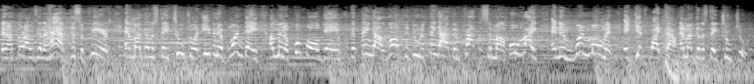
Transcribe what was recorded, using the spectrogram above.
that I thought I was going to have disappears? Am I going to stay true to it, even if one day I'm in a football game, the thing I love to do, the thing I have been practicing my whole life, and in one moment it gets wiped out? Am I going to stay true to it?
